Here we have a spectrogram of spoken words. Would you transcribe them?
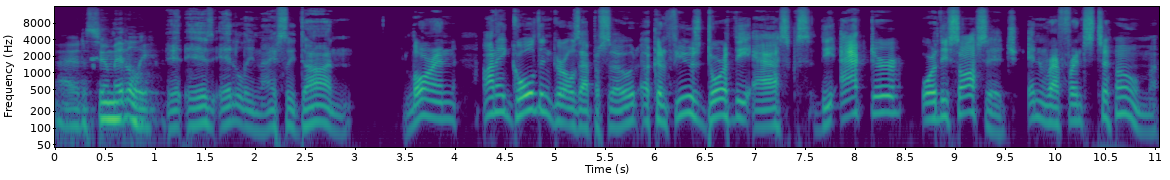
I'd assume Italy. It is Italy. Nicely done. Lauren, on a Golden Girls episode, a confused Dorothy asks, the actor or the sausage, in reference to whom?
